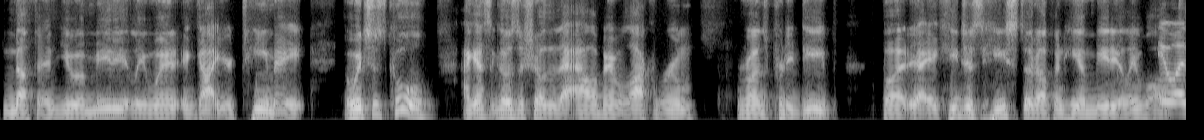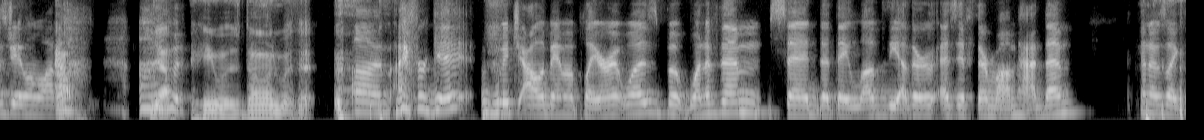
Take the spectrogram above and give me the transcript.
nothing. You immediately went and got your teammate, which is cool. I guess it goes to show that that Alabama locker room runs pretty deep. But yeah, he just he stood up and he immediately walked. It was Jalen Waddle. yeah, he was done with it. Um, I forget which Alabama player it was, but one of them said that they love the other as if their mom had them. And I was like,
